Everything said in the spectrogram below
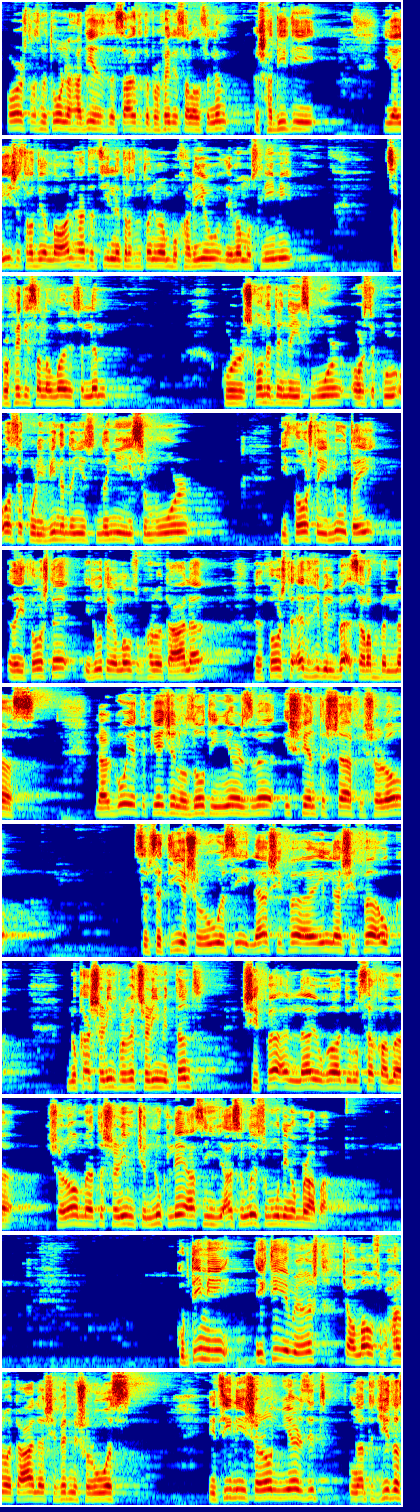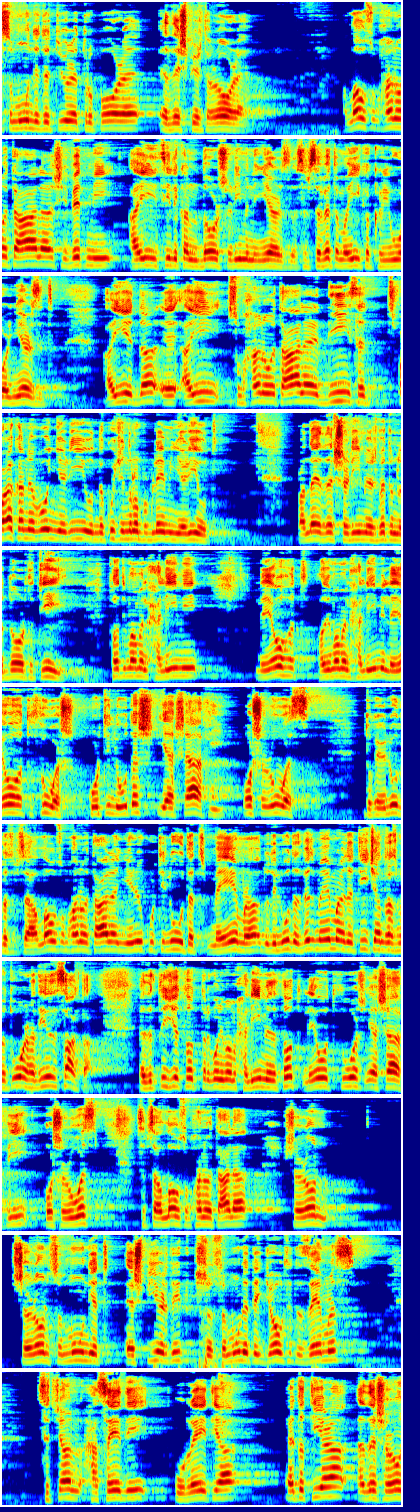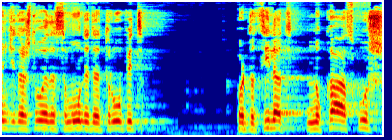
por është transmetuar në hadithe të sakta të profetit sallallahu alajhi wasallam, është hadithi i Aishës radhiyallahu anha, të cilin e transmeton Imam Buhariu dhe Imam Muslimi, se profeti sallallahu alajhi wasallam kur shkonte te ndonjë smur ose kur ose kur i vinte ndonjë ndonjë i smur i thoshte i lutej dhe i thoshte i lutej Allahut subhanahu wa taala dhe thoshte edhhibil ba'sa rabban nas largoje të keqen o zoti i njerëzve ishfi ente shafi shëro sepse ti je shëruesi la shifa illa shifauk nuk ka shërim përveç shërimit tënd shifa an la yughadiru saqama shëro me atë shërim që nuk le asnjë asnjë lloj sëmundje mbrapa Kuptimi i këtij emri është që Allahu subhanahu wa taala është i vetmi shërues, i cili i shëron njerëzit nga të gjitha sëmundjet e tyre trupore dhe shpirtërore. Allahu subhanahu wa taala është i vetmi ai i cili ka në dorë shërimin e njerëzve, sepse vetëm ai i ka krijuar njerëzit. Ai e da e ai subhanahu wa taala e di se çfarë ka nevojë njeriu dhe ku qëndron problemi i njeriut. Prandaj dhe shërimi është vetëm në dorë të tij. Thot Imam al-Halimi, lejohet, thot Imam al-Halimi, lejohet të thuash kur t'i lutesh ja shafi, o shërues, duke iu lutur sepse Allahut subhanahu wa taala njeriu kur t'i lutet me emra, do t'i lutet vetëm me emrat e tij që janë transmetuar në hadithe të sakta. Edhe këtë gjë thot tregon Imam Halimi dhe thot lejohet të thuash ja shafi o shërues, sepse Allahu subhanahu wa taala shëron shëron sëmundjet e shpirtit, sëmundjet e gjoksit të zemrës, siç janë hasedi, urrejtja, e të tjera, edhe shëron gjithashtu edhe sëmundjet e trupit, për të cilat nuk ka askush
